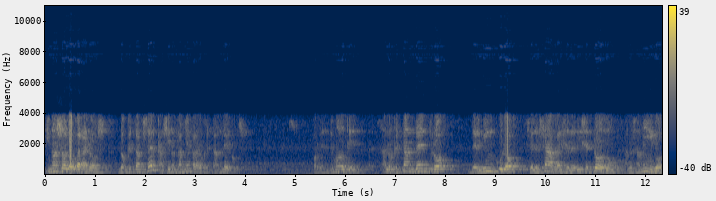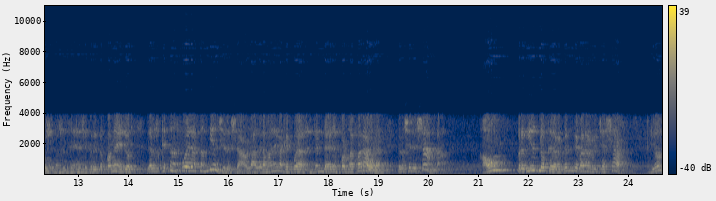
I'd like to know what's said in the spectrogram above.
Y no solo para los, los que están cerca, sino también para los que están lejos. Porque de modo que a los que están dentro del vínculo se les habla y se les dice todo, a los amigos no se les tienen secretos con ellos, y a los que están fuera también se les habla, de la manera que puedan entender en forma de parábola, pero se les habla, aún previendo que de repente van a rechazar. Dios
